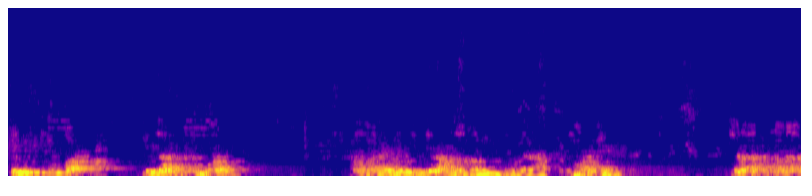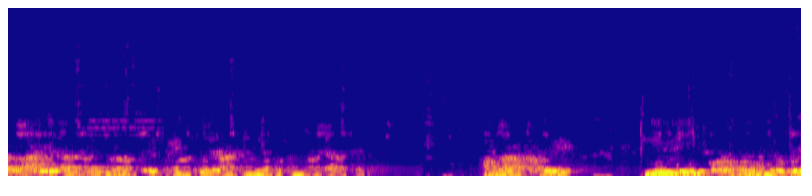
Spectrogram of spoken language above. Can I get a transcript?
শিল্পী বা বেদার্থী বা সময়ের গতিতে আনুষ্ঠানিক ভাবে আসবে যারা আপনারা বাইরে আছেন, রাস্তায় চলাচলে আমরা আপনাদের নিজ নিজ কর্মবন্ধকে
